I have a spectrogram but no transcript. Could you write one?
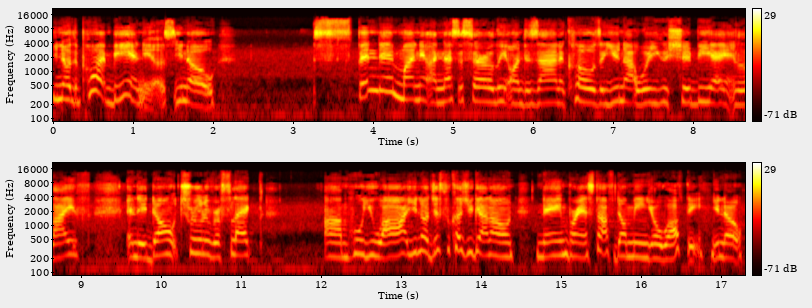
you know, the point being is, you know, spending money unnecessarily on designer clothes and you're not where you should be at in life and they don't truly reflect um, who you are. You know, just because you got on name brand stuff don't mean you're wealthy. You know,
